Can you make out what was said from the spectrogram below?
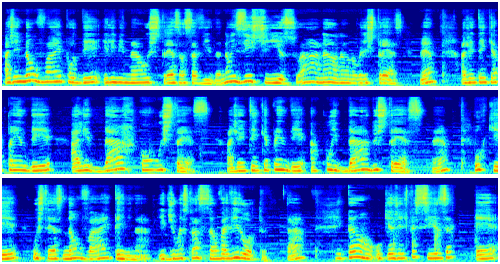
a gente não vai poder eliminar o estresse na nossa vida. Não existe isso. Ah, não, não, não, estresse. Né? A gente tem que aprender a lidar com o estresse. A gente tem que aprender a cuidar do estresse, né? Porque o estresse não vai terminar e de uma situação vai vir outra, tá? Então, o que a gente precisa é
